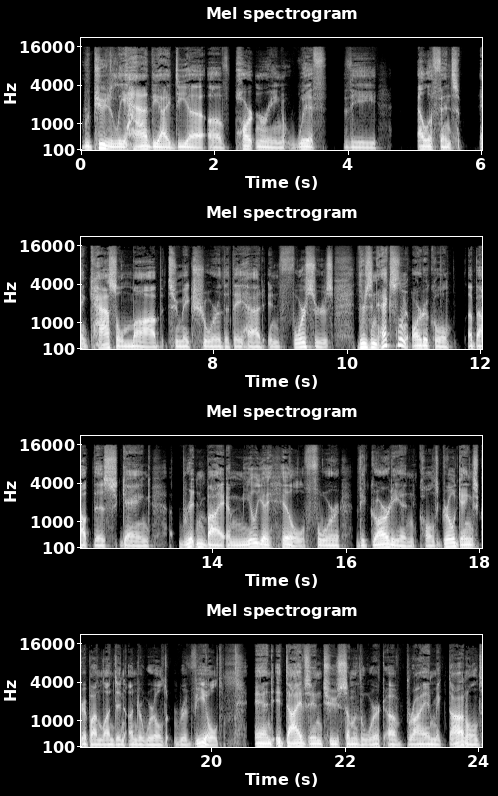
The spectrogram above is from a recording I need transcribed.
reputedly had the idea of partnering with the elephant and castle mob to make sure that they had enforcers. There's an excellent article about this gang written by Amelia Hill for The Guardian called Girl Gangs Grip on London Underworld Revealed. And it dives into some of the work of Brian McDonald,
